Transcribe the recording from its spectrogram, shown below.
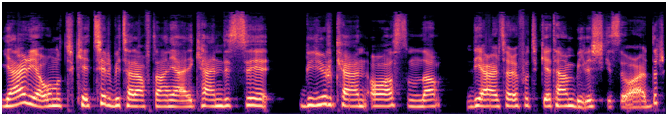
yer ya onu tüketir bir taraftan yani kendisi büyürken o aslında diğer tarafı tüketen bir ilişkisi vardır.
